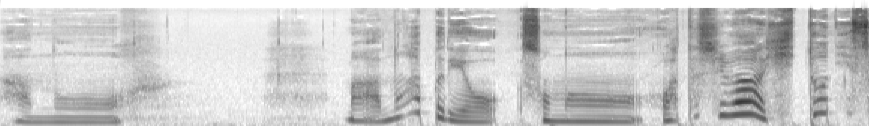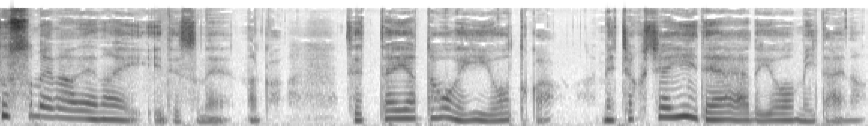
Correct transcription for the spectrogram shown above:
あの、まああのアプリを、その、私は人に勧められないですね。なんか、絶対やった方がいいよとか、めちゃくちゃいい出会いあるよ、みたいな。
